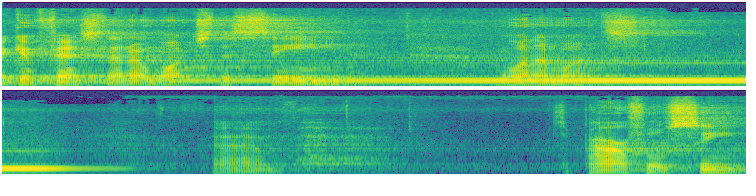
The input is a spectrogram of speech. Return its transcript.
To confess that I watched this scene more than once. Um, it's a powerful scene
